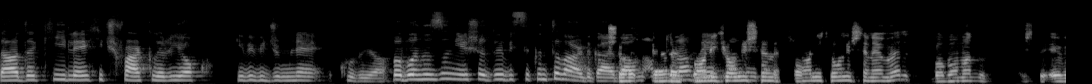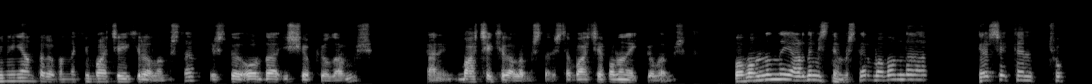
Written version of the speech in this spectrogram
dağdakiyle hiç farkları yok gibi bir cümle kuruyor. Babanızın yaşadığı bir sıkıntı vardı galiba. Onu evet, 12-13 sene, 12-13 sene evvel babamın işte evinin yan tarafındaki bahçeyi kiralamışlar. İşte orada iş yapıyorlarmış. Yani bahçe kiralamışlar işte bahçe falan ekliyorlarmış. Babamdan da yardım istemişler. Babam da gerçekten çok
